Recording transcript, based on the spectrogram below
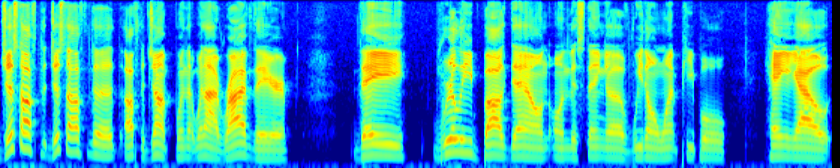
just off the just off the off the jump when when I arrived there, they really bogged down on this thing of we don't want people hanging out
